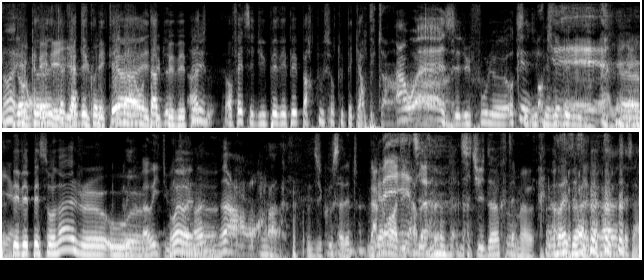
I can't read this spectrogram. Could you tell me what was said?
Ouais, et Donc euh, quelqu'un déconnecté, PK bah, on et tape du de- PVP. Ah, tout- En fait, c'est du PVP partout sur toutes les cartes. putain Ah ouais, c'est du full. euh, ok. C'est du Ok. PVP. Aïe, aïe, Euh, aïe. PVP sauvage euh, ou. Oui, euh, Bah oui, tu ouais, m'étonnes. ouais. euh. Ah, Du coup, ça doit être La vraiment merde. addictif. si tu dors, t'es mort. Ah ouais, c'est ça. quoi. Ouais, c'est ça.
